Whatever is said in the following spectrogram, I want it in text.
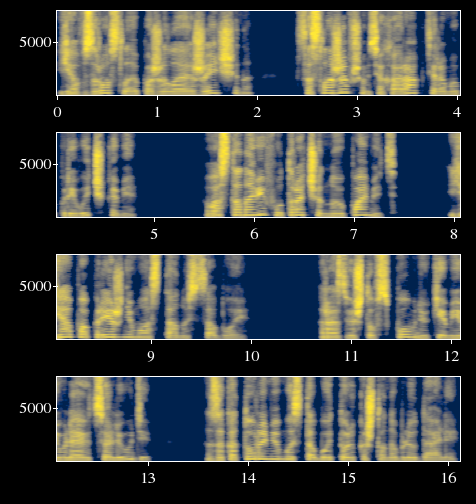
Я взрослая пожилая женщина — со сложившимся характером и привычками. Восстановив утраченную память, я по-прежнему останусь собой. Разве что вспомню, кем являются люди, за которыми мы с тобой только что наблюдали,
